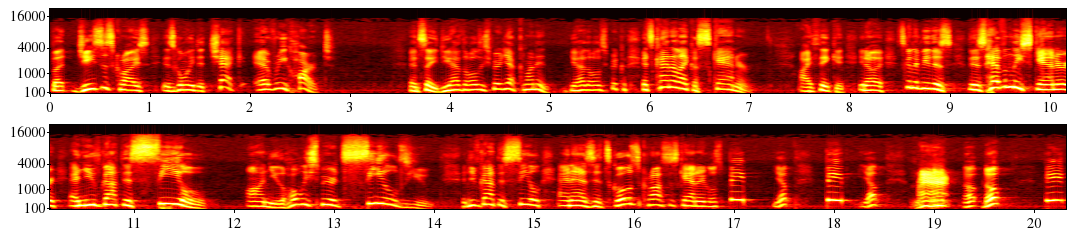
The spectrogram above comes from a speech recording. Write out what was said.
But Jesus Christ is going to check every heart and say, Do you have the Holy Spirit? Yeah, come on in. You have the Holy Spirit? It's kind of like a scanner. I think it. You know, it's going to be this, this heavenly scanner, and you've got this seal on you. The Holy Spirit seals you. And you've got this seal, and as it goes across the scanner, it goes beep, yep, beep, yep, nope, oh, nope, beep,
